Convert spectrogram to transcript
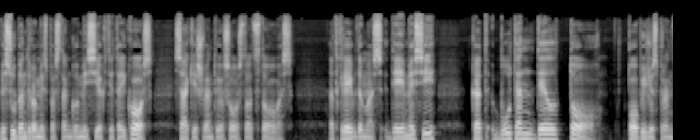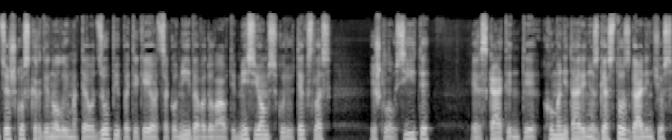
visų bendromis pastangomis siekti taikos, sakė Šventojo sosto atstovas, atkreipdamas dėmesį, kad būtent dėl to popiežius Pranciškus kardinolui Mateo Dzupį patikėjo atsakomybę vadovauti misijoms, kurių tikslas - išklausyti ir skatinti humanitarinius gestus galinčius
